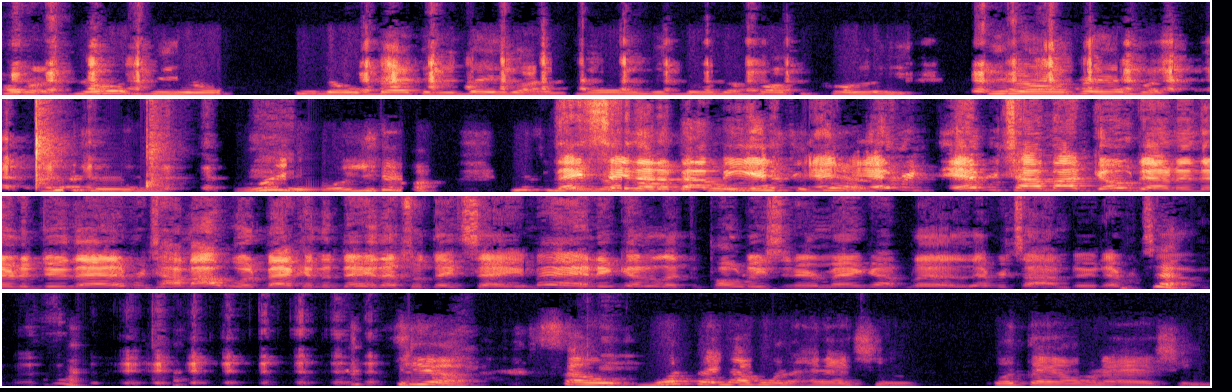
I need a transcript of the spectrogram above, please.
On a drug deal, you know, back in the day, like, man, this dude's about the police. You know what I'm saying? But this is real, you know. They say that about me every, every every time I'd go down in there to do that. Every time I would back in the day, that's what they'd say. Man, they gotta let the police in here, man. God bless. Every time, dude. Every time. yeah. So hmm. one thing I want to ask you, one thing I want to ask you,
